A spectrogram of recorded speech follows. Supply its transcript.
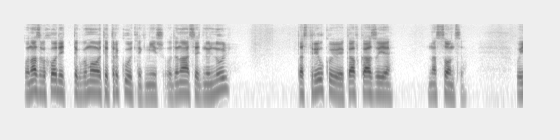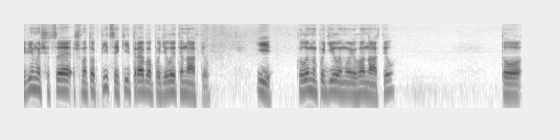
у нас виходить, так би мовити, трикутник між 11.00 та стрілкою, яка вказує на сонце. Уявімо, що це шматок піци, який треба поділити навпіл. І коли ми поділимо його навпіл, то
